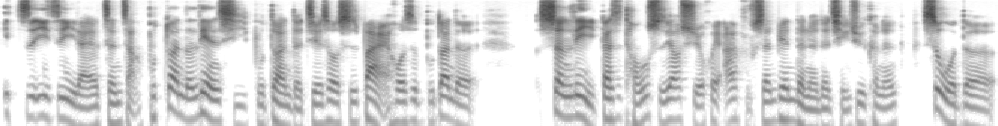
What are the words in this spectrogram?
一支一支以来的增长，不断的练习，不断的接受失败，或是不断的胜利。但是同时要学会安抚身边的人的情绪。可能是我的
